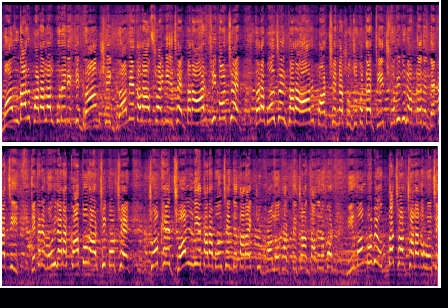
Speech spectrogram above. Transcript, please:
মালদার পাড়ালালপুরের একটি গ্রাম, সেই গ্রামে তারা আশ্রয় নিয়েছেন। তারা আর্জি করছেন। তারা বলছেন, তারা আর পারছেন না সহ্য করতে। যে ছবিগুলো আপনাদের দেখাচ্ছি, যেখানে মহিলারা কাতর আর্জি করছেন, চোখে জল নিয়ে তারা বলছেন যে তারা একটু ভালো থাকতে চান। তাদের উপর নির্মমভাবে অত্যাচার চালানো হয়েছে।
